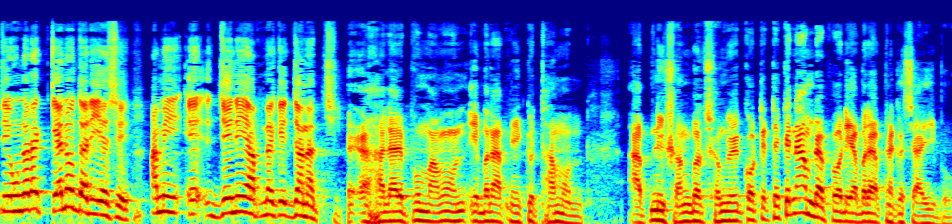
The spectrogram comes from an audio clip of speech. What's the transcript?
যে ওনারা কেন দাঁড়িয়ে আছে আমি এ, জেনে আপনাকে জানাচ্ছি। হালারপু মামুন এবার আপনি একটু থামুন। আপনি সংবাদ সংগ্রহ করতে থাকেন আমরা পরে আবার আপনার কাছে আসব।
